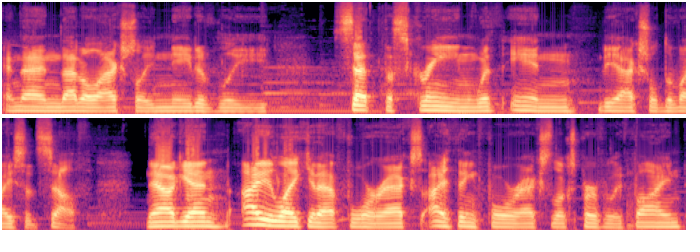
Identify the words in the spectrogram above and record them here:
and then that'll actually natively set the screen within the actual device itself. Now again, I like it at 4x. I think 4x looks perfectly fine.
